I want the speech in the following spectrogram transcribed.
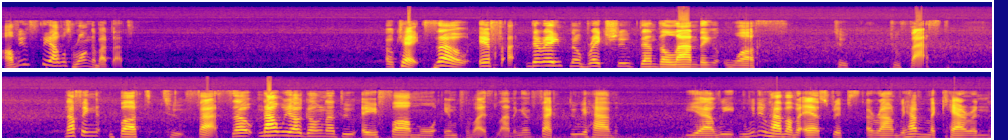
obviously I was wrong about that. Okay, so if uh, there ain't no brake chute, then the landing was too too fast. Nothing but too fast. So now we are gonna do a far more improvised landing. In fact, do we have... Yeah, we, we do have other airstrips around. We have McCarran,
